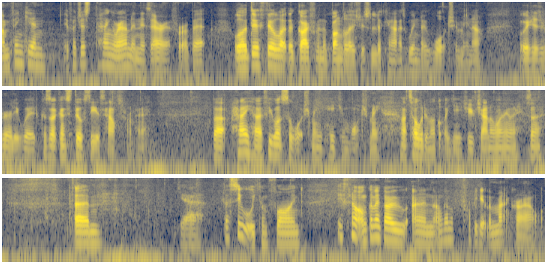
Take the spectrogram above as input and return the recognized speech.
I'm thinking if I just hang around in this area for a bit. Well, I do feel like the guy from the bungalow is just looking out his window watching me now, which is really weird because I can still see his house from here. But hey ho, if he wants to watch me, he can watch me. I told him I got a YouTube channel anyway, so um, yeah, let's see what we can find. If not, I'm gonna go and I'm gonna probably get the macro out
